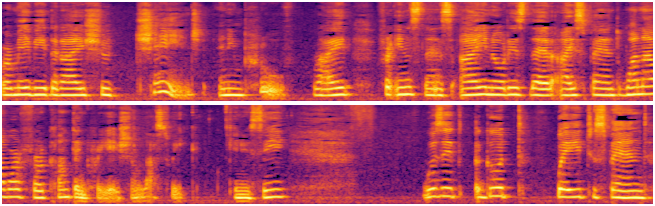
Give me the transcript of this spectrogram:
or maybe that I should change and improve, right? For instance, I noticed that I spent one hour for content creation last week. Can you see? Was it a good way to spend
